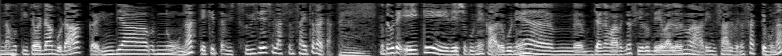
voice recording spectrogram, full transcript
නමුත් ඊට වඩා ගොඩාක් ඉන්දියානු උනත් ඒකෙත් සුවිශේෂ ලක්ෂණ සහිත රටක්. එතකොට ඒකේ දේශගුණය කාලගුණය ජන වර්ග සියලු දේවල් වලම හරි විශාල වෙනසක් තිබුණා.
